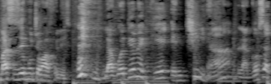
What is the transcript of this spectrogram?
vas a ser mucho más feliz. La cuestión es que en China la cosa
